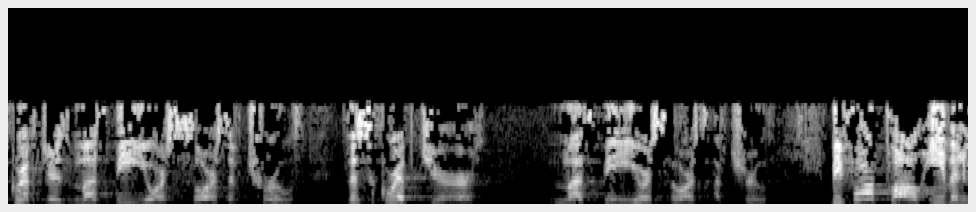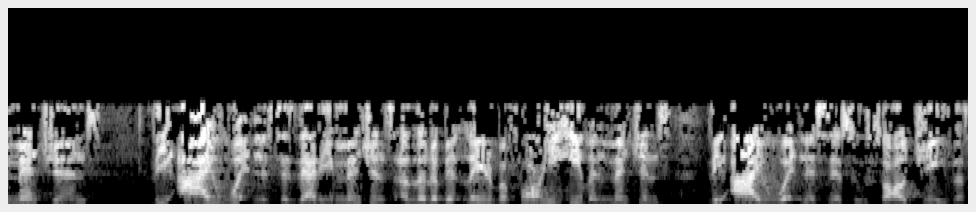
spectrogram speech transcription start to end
scriptures must be your source of truth. The scripture must be your source of truth. Before Paul even mentions the eyewitnesses that he mentions a little bit later, before he even mentions the eyewitnesses who saw Jesus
